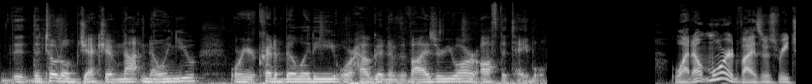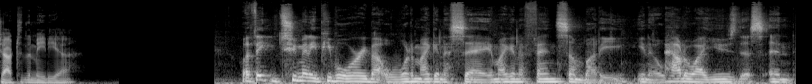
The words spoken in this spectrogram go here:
the, the total objection of not knowing you or your credibility or how good of an advisor you are off the table. Why don't more advisors reach out to the media? Well, I think too many people worry about well, what am I going to say? Am I going to offend somebody? You know, how do I use this? And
